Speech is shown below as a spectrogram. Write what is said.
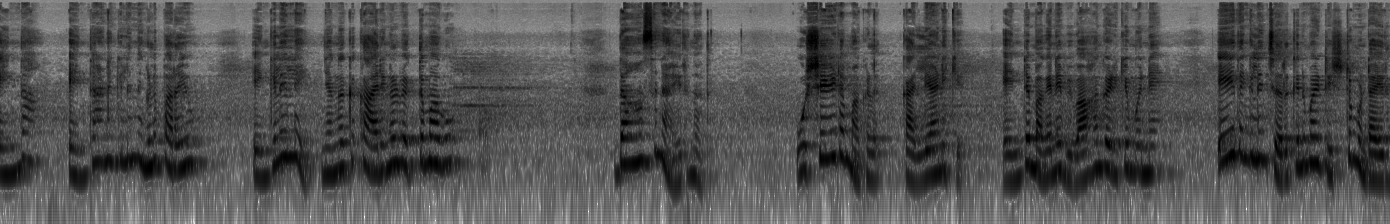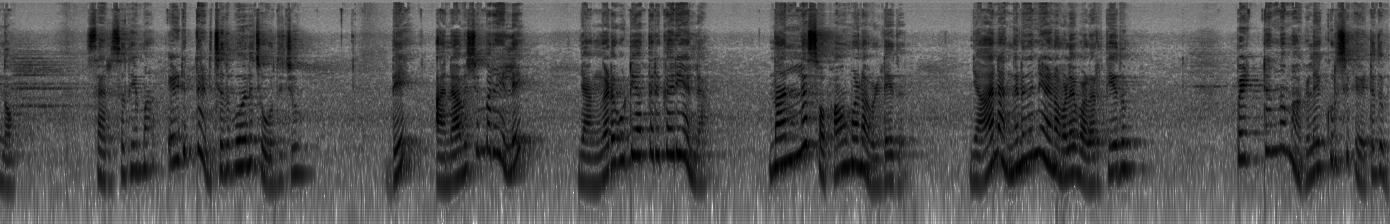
എന്താ എന്താണെങ്കിലും നിങ്ങൾ പറയൂ. എങ്കിലല്ലേ ഞങ്ങൾക്ക് കാര്യങ്ങൾ വ്യക്തമാകൂ. ദാസനായിരുന്നത്. ഉഷയുടെ മകൾ കല്യാണിക്ക് എന്റെ മകനെ വിവാഹം കഴിക്കും മുന്നേ ഏതെങ്കിലും ചെറുക്കനുമായിട്ട് ഇഷ്ടമുണ്ടായിരുന്നോ? സരസ്വതിയമ്മ എടുത്തടിച്ചതുപോലെ ചോദിച്ചു. ദേ അനാവശ്യം പറയല്ലേ? ഞങ്ങളുടെ കുട്ടി അത്തരക്കാരിയല്ല. നല്ല സ്വഭാവമാണ് അവളുടേത്. ഞാൻ അങ്ങനെ തന്നെയാണ് അവളെ വളർത്തിയതും. പെട്ടെന്ന് മകളെക്കുറിച്ച് കേട്ടതും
